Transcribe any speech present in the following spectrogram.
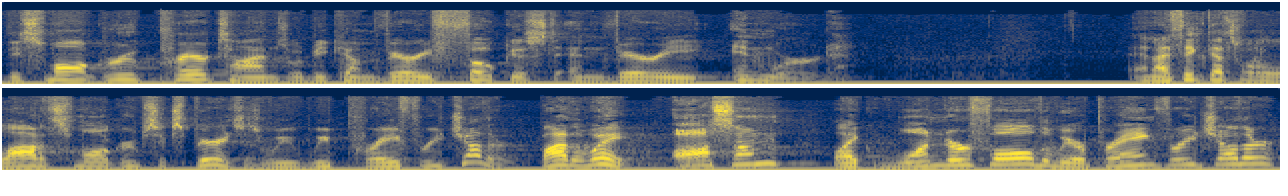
the small group prayer times would become very focused and very inward. And I think that's what a lot of small groups experiences. We, we pray for each other. By the way, awesome, like wonderful that we are praying for each other.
